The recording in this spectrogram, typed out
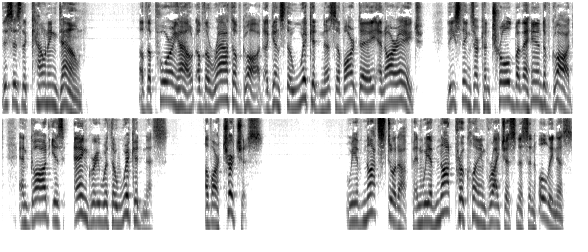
This is the counting down of the pouring out of the wrath of God against the wickedness of our day and our age. These things are controlled by the hand of God, and God is angry with the wickedness of our churches. We have not stood up and we have not proclaimed righteousness and holiness.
